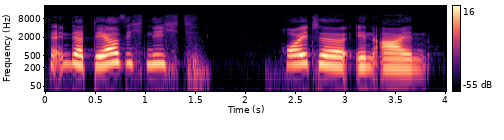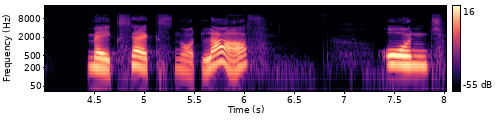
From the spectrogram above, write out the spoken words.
verändert der sich nicht heute in ein Make Sex, not Love, und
